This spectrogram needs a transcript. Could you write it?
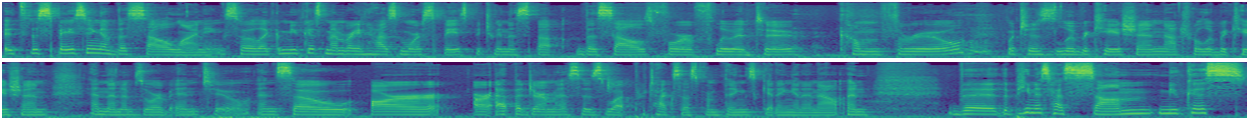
it's the spacing of the cell lining. So like a mucous membrane has more space between the spe- the cells for fluid to come through, Mm-hmm. which is lubrication, natural lubrication, and then absorb into. And so our our epidermis is what protects us from things getting in and out. And the the penis has some mucus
